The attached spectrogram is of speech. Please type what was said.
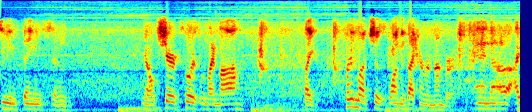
seen things and you know shared stories with my mom, like pretty much as long as I can remember. And uh, I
